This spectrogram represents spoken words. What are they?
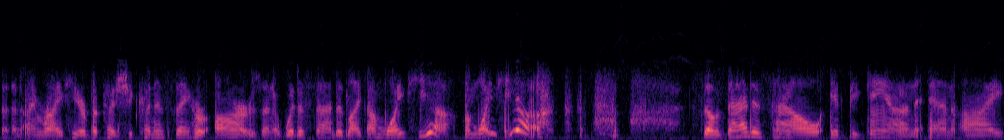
said I'm right here because she couldn't say her R's and it would have sounded like I'm right here. I'm right here. so that is how it began and I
